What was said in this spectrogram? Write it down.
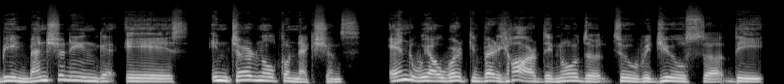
being mentioning is internal connections. And we are working very hard in order to reduce uh, the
